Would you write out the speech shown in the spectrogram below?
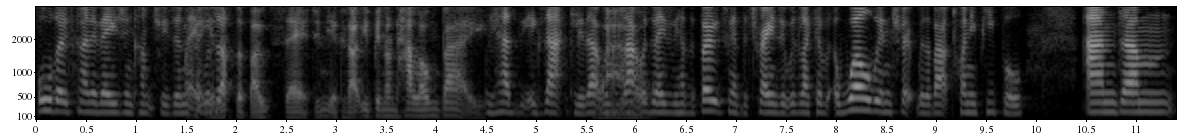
all those kind of Asian countries, and I it was you love the boats there, didn't you? Because you've been on Halong Bay. we had exactly that was that was amazing. We had the boats, we had the trains. It was like a, a whirlwind trip with about twenty people, and um,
